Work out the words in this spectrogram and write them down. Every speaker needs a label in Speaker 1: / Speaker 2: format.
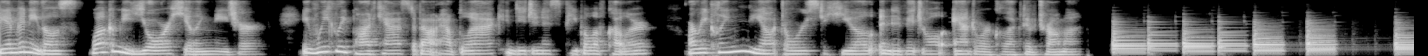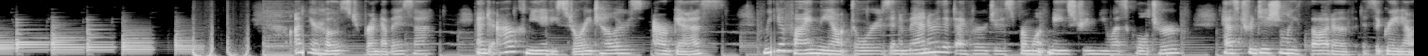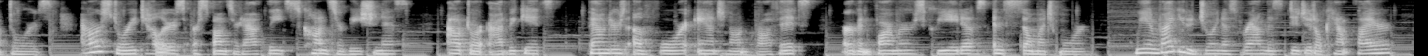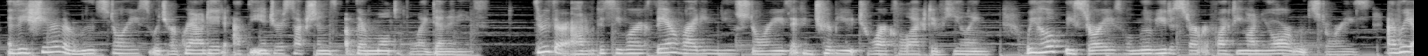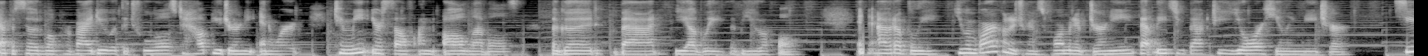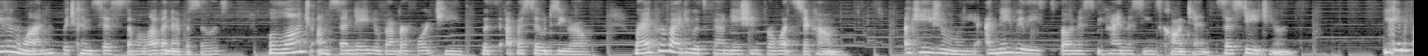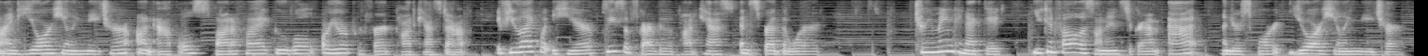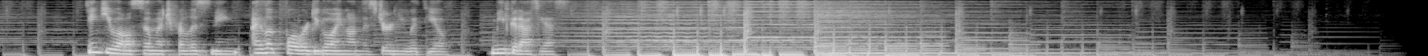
Speaker 1: Bienvenidos. Welcome to Your Healing Nature, a weekly podcast about how Black, Indigenous people of color are reclaiming the outdoors to heal individual and or collective trauma. I'm your host, Brenda Besa, and our community storytellers, our guests, redefine the outdoors in a manner that diverges from what mainstream US culture has traditionally thought of as the great outdoors. Our storytellers are sponsored athletes, conservationists, outdoor advocates, founders of for and nonprofits, urban farmers, creatives, and so much more. We invite you to join us around this digital campfire as they share their root stories, which are grounded at the intersections of their multiple identities. Through their advocacy work, they are writing new stories that contribute to our collective healing. We hope these stories will move you to start reflecting on your root stories. Every episode will provide you with the tools to help you journey inward, to meet yourself on all levels the good, the bad, the ugly, the beautiful. Inevitably, you embark on a transformative journey that leads you back to your healing nature. Season 1, which consists of 11 episodes, will launch on Sunday, November 14th with episode 0, where I provide you with the foundation for what's to come. Occasionally, I may release bonus behind the scenes content, so stay tuned. You can find Your Healing Nature on Apple, Spotify, Google, or your preferred podcast app. If you like what you hear, please subscribe to the podcast and spread the word. To remain connected, you can follow us on Instagram at underscore Your Healing Nature. Thank you all so much for listening. I look forward to going on this journey with you. Mil gracias.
